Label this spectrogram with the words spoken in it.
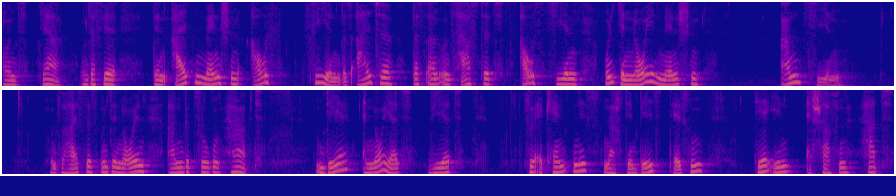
Und ja, und dass wir den alten Menschen ausziehen, das Alte, das an uns haftet, ausziehen und den neuen Menschen anziehen. Und so heißt es, und den neuen angezogen habt, der erneuert wird zur Erkenntnis nach dem Bild dessen, der ihn erschaffen hat,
